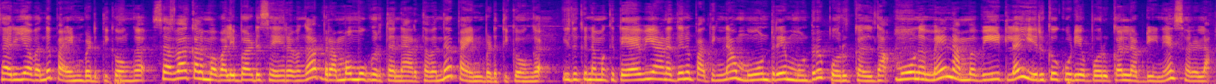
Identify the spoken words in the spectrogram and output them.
சரியாக வந்து பயன்படுத்திக்கோங்க. செவ்வாய்க்கிழமை வழிபாடு செய்கிறவங்க பிரம்ம முகூர்த்த நேரத்தை வந்து பயன்படுத்திக்கோங்க. இதுக்கு நமக்கு தேவையானதுன்னு பார்த்தீங்கன்னா மூன்றே மூன்று பொருட்கள் தான். மூணுமே நம்ம வீட்டில் இருக்கக்கூடிய பொருட்கள் அப்படின்னே சொல்லலாம்.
